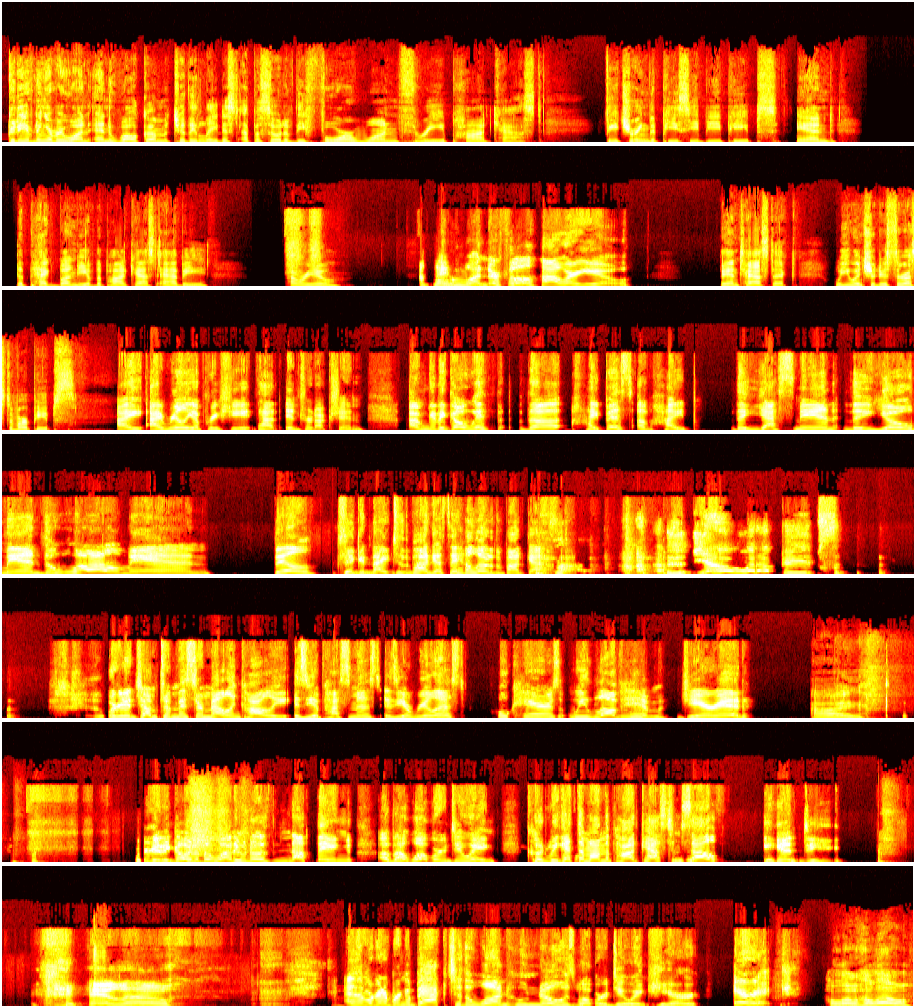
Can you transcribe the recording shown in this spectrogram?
Good evening, everyone, and welcome to the latest episode of the 413 podcast featuring the PCB peeps and the Peg Bundy of the podcast, Abby. How are you? I'm wonderful. How are you? Fantastic. Will you introduce the rest of our peeps? I I really appreciate that introduction. I'm gonna go with the hypest of hype, the yes man, the yo man, the whoa man. Bill, say good night to the podcast. Say hello to the podcast. Yo, what up, peeps? We're gonna jump to Mr. Melancholy. Is he a pessimist? Is he a realist? Who cares? We love him, Jared. I We're going to go to the one who knows nothing about what we're doing. Could we get them on the podcast himself? Andy. Hello. And then we're going to bring it back to the one who knows what we're doing here, Eric. Hello, hello.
